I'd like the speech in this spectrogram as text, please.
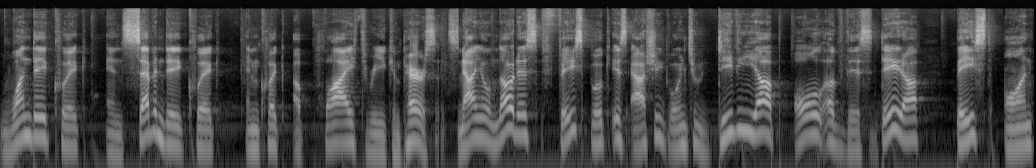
one day click, and seven day click and click apply three comparisons. Now you'll notice Facebook is actually going to divvy up all of this data based on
